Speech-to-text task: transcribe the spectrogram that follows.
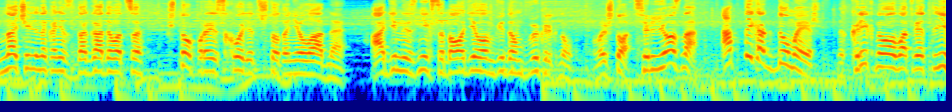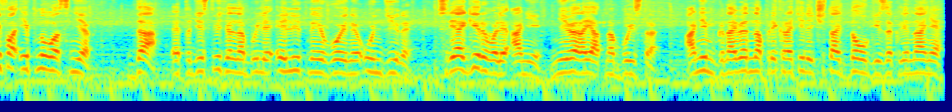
начали наконец догадываться, что происходит что-то неладное. Один из них с обалделым видом выкрикнул. «Вы что, серьезно? А ты как думаешь?» Крикнула в ответ Лифа и пнула снег. Да, это действительно были элитные воины Ундины. Среагировали они невероятно быстро. Они мгновенно прекратили читать долгие заклинания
